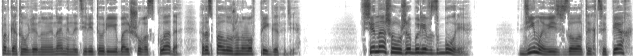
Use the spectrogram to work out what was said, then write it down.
подготовленную нами на территории большого склада, расположенного в пригороде. Все наши уже были в сборе. Дима весь в золотых цепях,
